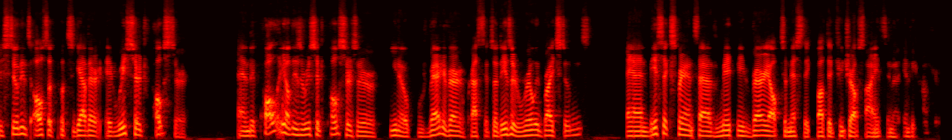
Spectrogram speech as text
the students also put together a research poster. And the quality of these research posters are, you know, very, very impressive. So these are really bright students. And this experience has made me very optimistic about the future of science in, in the country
